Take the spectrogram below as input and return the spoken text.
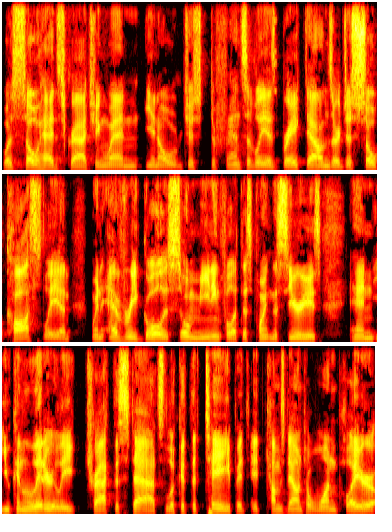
was so head scratching when you know just defensively his breakdowns are just so costly and when every goal is so meaningful at this point in the series and you can literally track the stats look at the tape it, it comes down to one player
